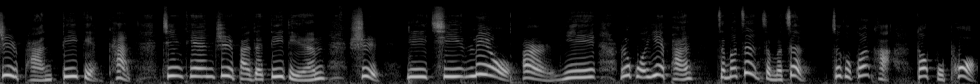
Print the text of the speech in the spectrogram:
日盘低点看，今天日盘的低点是一七六二一。如果夜盘怎么挣怎么挣。这个关卡都不破，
